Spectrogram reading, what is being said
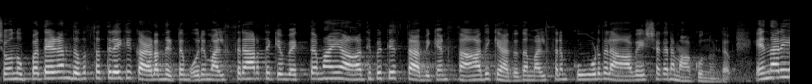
ഷോ മുപ്പത്തേഴാം ദിവസത്തിലേക്ക് കടന്നിട്ടും ഒരു മത്സരാർത്ഥിക്ക് വ്യക്തമായ ആധിപത്യം സ്ഥാപിക്കാൻ സാധിക്കാത്തത് മത്സരം കൂടുതൽ ആവേശകരമാക്കുന്നുണ്ട്. എന്നാൽ ഈ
